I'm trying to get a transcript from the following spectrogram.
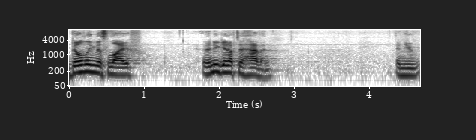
building this life, and then you get up to heaven and you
